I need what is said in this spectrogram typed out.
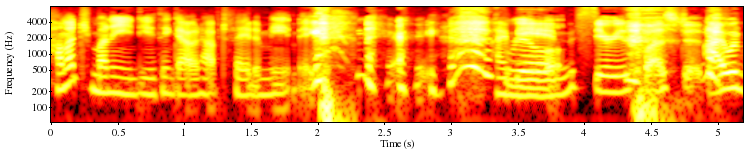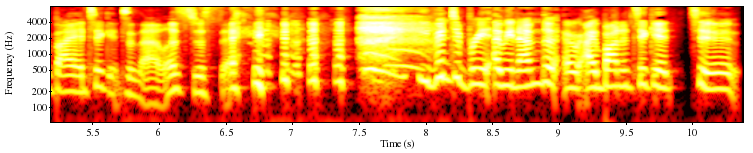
How much money do you think I would have to pay to meet Meghan and Harry? I Real mean, serious question. I would buy a ticket to that. Let's just say, even to breathe. I mean, I'm the. I bought a ticket to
